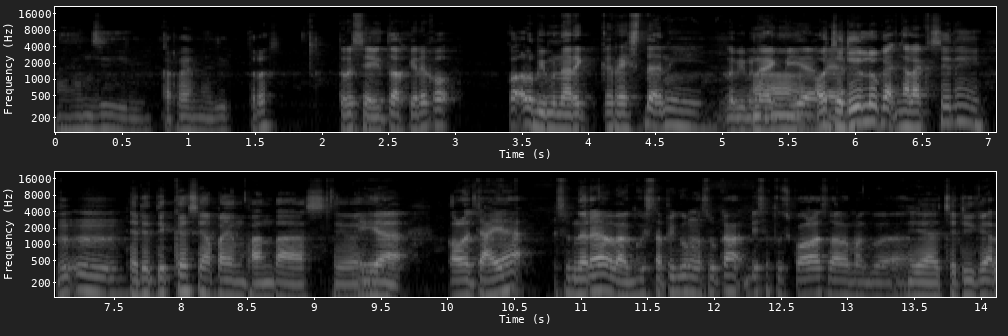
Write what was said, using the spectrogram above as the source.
Anjing, keren anjing. Terus? terus ya itu akhirnya kok kok lebih menarik ke Resda nih lebih menarik Ah, dia oh kayak- jadi lu kayak nyeleksi nih. Mm-mm. Dari tiga siapa yang pantas? Ya, iya kalau Caya sebenarnya bagus tapi gue nggak suka dia satu sekolah soal sama gue Iya, jadi kayak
